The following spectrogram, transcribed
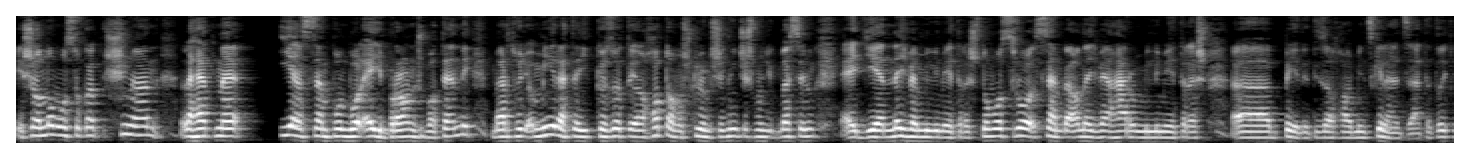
és a nomoszokat simán lehetne ilyen szempontból egy branchba tenni, mert hogy a méreteik között olyan hatalmas különbség nincs, és mondjuk beszélünk egy ilyen 40 mm-es Nomoszról szembe a 43 mm-es uh, PD1639-el. Tehát, hogy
